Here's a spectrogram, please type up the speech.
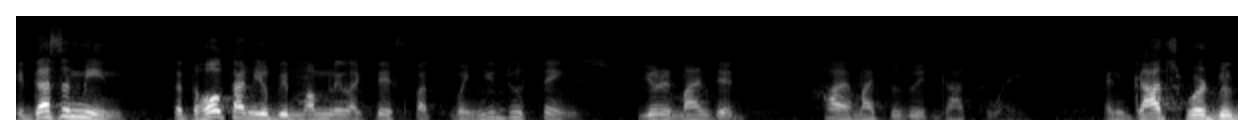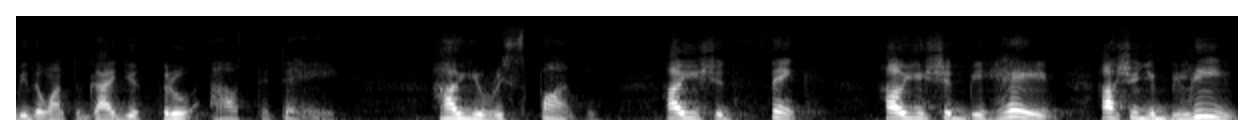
It doesn't mean that the whole time you'll be mumbling like this, but when you do things, you're reminded, how am I to do it God's way? And God's word will be the one to guide you throughout the day. How you respond, how you should think, how you should behave, how should you believe.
